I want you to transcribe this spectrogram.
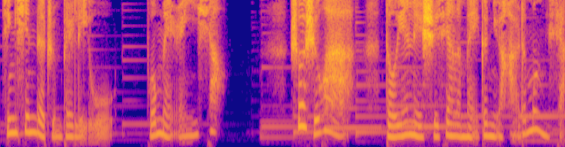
精心的准备礼物，博美人一笑。说实话，抖音里实现了每个女孩的梦想。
